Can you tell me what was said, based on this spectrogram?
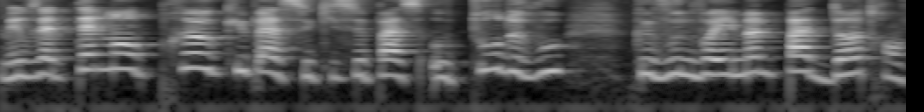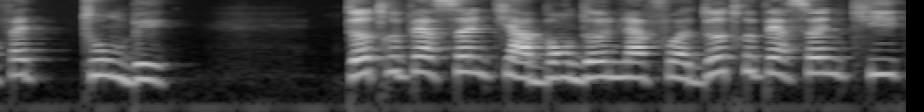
mais vous êtes tellement préoccupé à ce qui se passe autour de vous que vous ne voyez même pas d'autres en fait tomber d'autres personnes qui abandonnent la foi, d'autres personnes qui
